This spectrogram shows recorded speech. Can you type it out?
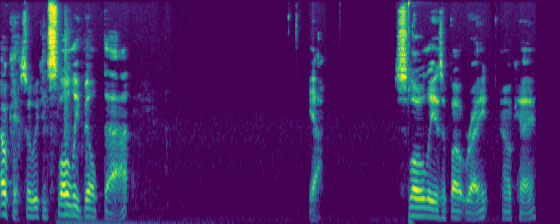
Okay, so we can slowly build that. Yeah. Slowly is about right. Okay.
